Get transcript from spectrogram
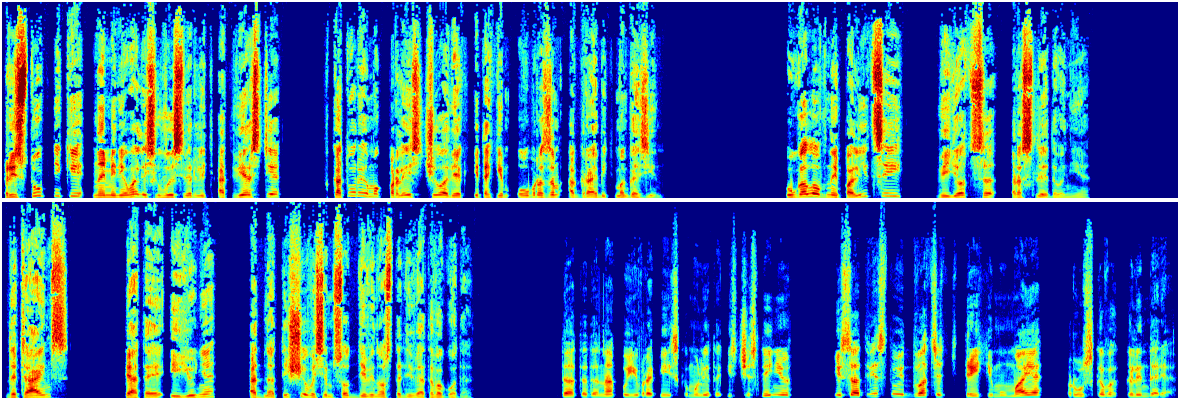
Преступники намеревались высверлить отверстие, в которое мог пролезть человек и таким образом ограбить магазин. Уголовной полицией ведется расследование. The Times, 5 июня 1899 года. Дата дана по европейскому летоисчислению и соответствует 23 мая русского календаря.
